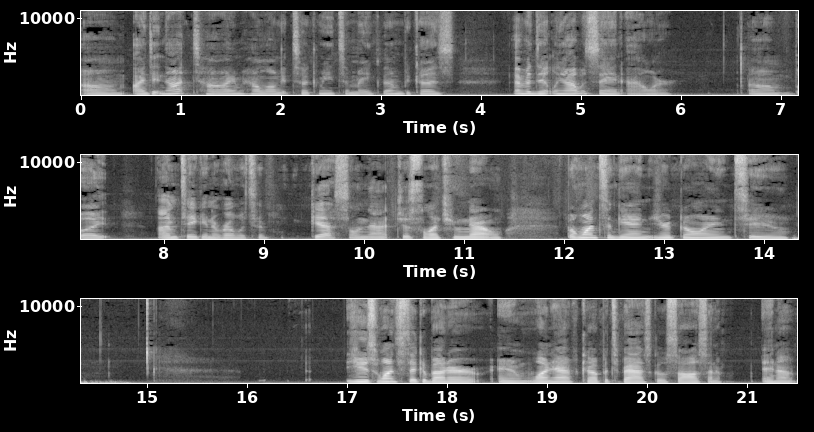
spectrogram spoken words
Um, I did not time how long it took me to make them because evidently I would say an hour. Um, but I'm taking a relative guess on that just to let you know. But once again, you're going to use one stick of butter and one half cup of Tabasco sauce in a, in a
